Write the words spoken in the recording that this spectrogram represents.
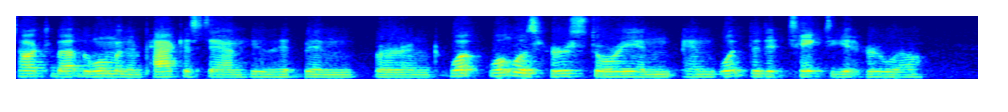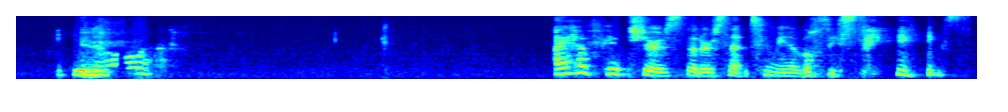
talked about the woman in Pakistan who had been burned. What what was her story and and what did it take to get her well? You Yeah. know, I have pictures that are sent to me of all these things.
